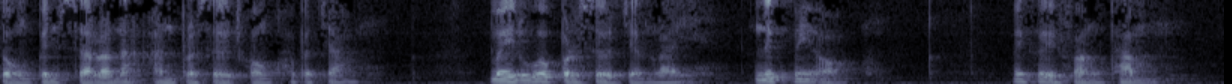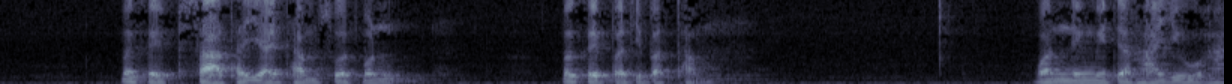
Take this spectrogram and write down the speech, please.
สงฆ์เป็นสารณะอันประเสริฐของข้าพระเจ้า ไม่รู้ว่าประเสริฐอย่างไร นึกไม่ออก ไม่เคยฟังธรรม ไม่เคยสาธยายธรรมสวดมนต์ไม่เคยปฏิบัติธรรม วันหนึ่งมีแต่หาอยู่หา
